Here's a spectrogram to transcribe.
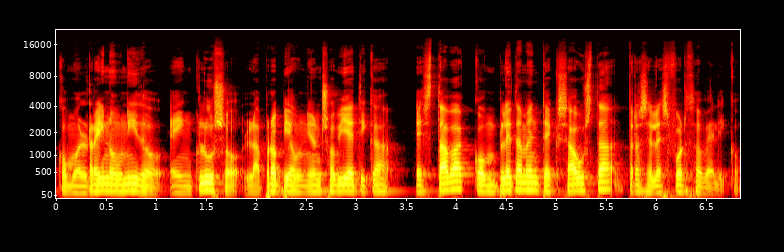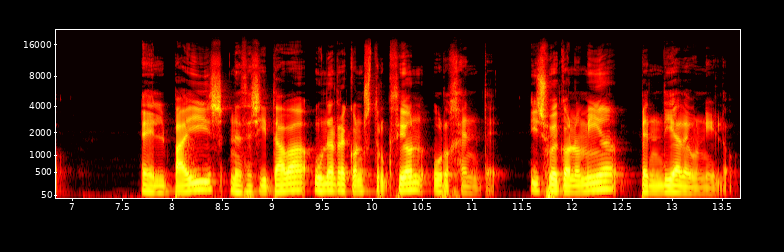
como el Reino Unido e incluso la propia Unión Soviética, estaba completamente exhausta tras el esfuerzo bélico. El país necesitaba una reconstrucción urgente, y su economía pendía de un hilo.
